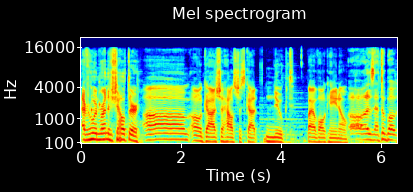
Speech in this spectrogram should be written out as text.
Everyone run to shelter. Um, oh gosh, the house just got nuked by a volcano. Oh, is that the bu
